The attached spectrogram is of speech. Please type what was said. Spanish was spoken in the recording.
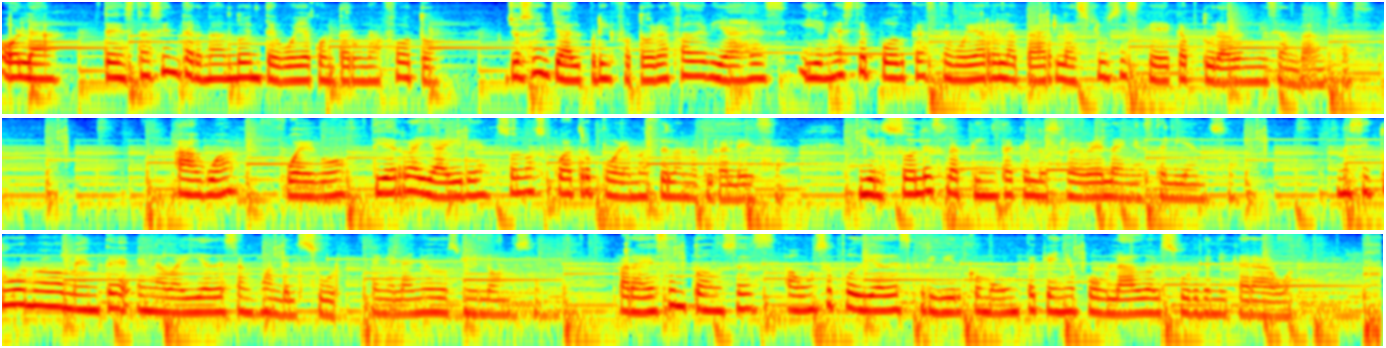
Hola, te estás internando en Te voy a contar una foto. Yo soy Yalpri, fotógrafa de viajes, y en este podcast te voy a relatar las luces que he capturado en mis andanzas. Agua, fuego, tierra y aire son los cuatro poemas de la naturaleza, y el sol es la tinta que los revela en este lienzo. Me sitúo nuevamente en la bahía de San Juan del Sur, en el año 2011 para ese entonces aún se podía describir como un pequeño poblado al sur de Nicaragua,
